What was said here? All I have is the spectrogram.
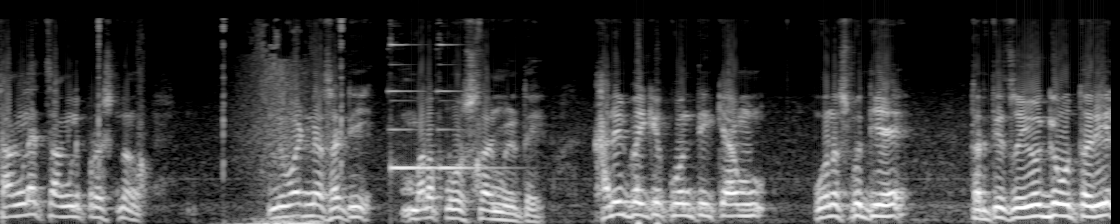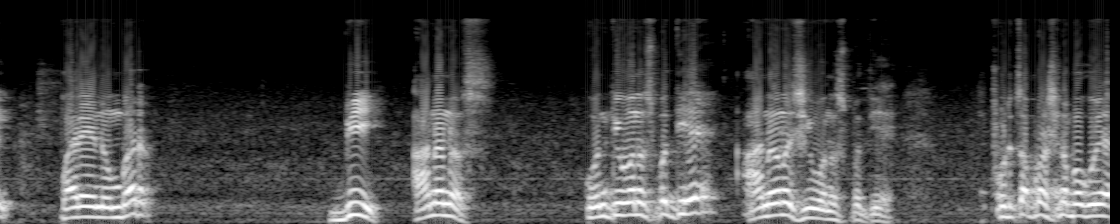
चांगल्यात चांगले प्रश्न निवडण्यासाठी मला प्रोत्साहन मिळते. खालीलपैकी कोणती कॅम वनस्पती आहे? तर तिचं योग्य उत्तर येईल. पर्याय नंबर बी अननस. कोणती वनस्पती आहे? अननस ही वनस्पती आहे. पुढचा प्रश्न बघूया.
